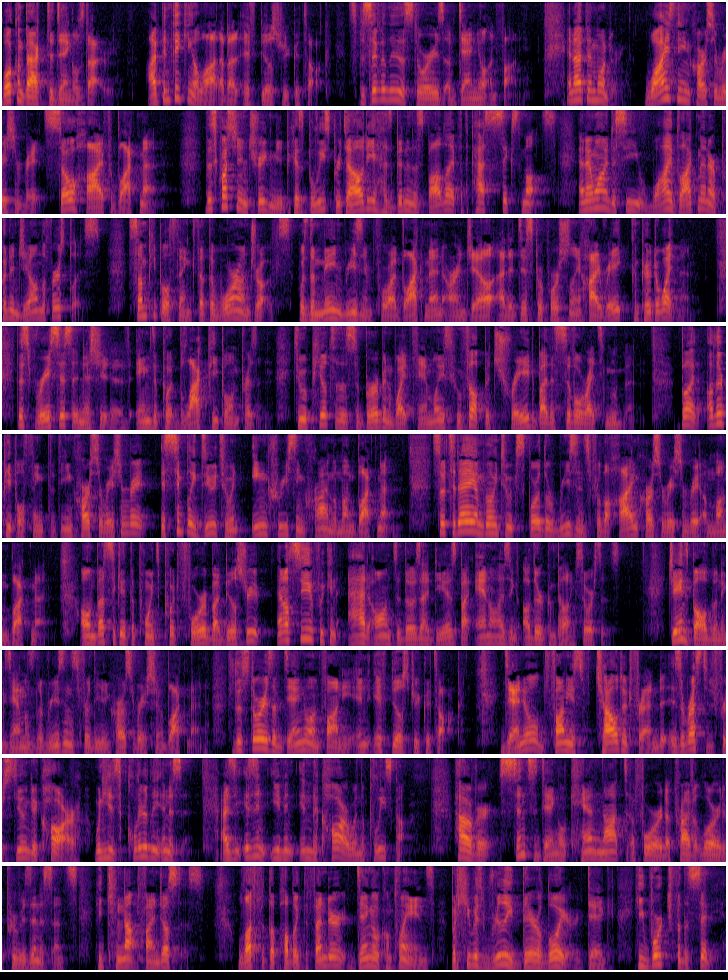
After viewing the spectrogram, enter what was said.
Welcome back to Daniel's Diary. I've been thinking a lot about if Beale Street could talk, specifically the stories of Daniel and Fonny. And I've been wondering, why is the incarceration rate so high for black men? This question intrigued me because police brutality has been in the spotlight for the past six months, and I wanted to see why black men are put in jail in the first place. Some people think that the war on drugs was the main reason for why black men are in jail at a disproportionately high rate compared to white men. This racist initiative aimed to put black people in prison to appeal to the suburban white families who felt betrayed by the civil rights movement. But other people think that the incarceration rate is simply due to an increase in crime among black men. So today I'm going to explore the reasons for the high incarceration rate among black men. I'll investigate the points put forward by Beale Street, and I'll see if we can add on to those ideas by analyzing other compelling sources. James Baldwin examines the reasons for the incarceration of black men through the stories of Daniel and Fonny in If Beale Street Could Talk. Daniel, Fonny's childhood friend, is arrested for stealing a car when he is clearly innocent, as he isn't even in the car when the police come. However, since Daniel cannot afford a private lawyer to prove his innocence, he cannot find justice. Left with the public defender, Daniel complains, but he was really their lawyer, dig. He worked for the city.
